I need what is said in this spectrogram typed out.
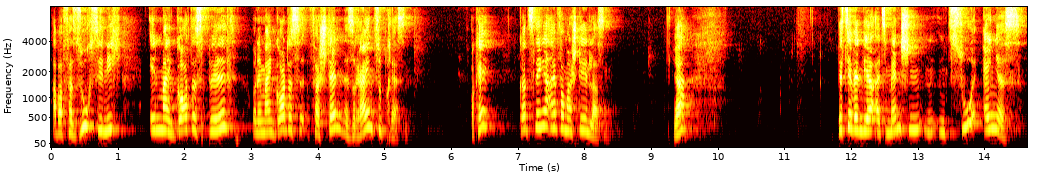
aber versuche sie nicht in mein Gottesbild und in mein Gottesverständnis reinzupressen. Okay? Kannst Dinge einfach mal stehen lassen. Ja? Wisst ihr, wenn wir als Menschen ein zu enges,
